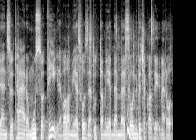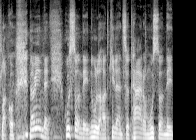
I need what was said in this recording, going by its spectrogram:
953 20, végre valamihez hozzá tudtam érdemben szólni, de csak azért, mert ott lakom. Na mindegy. 24 06 953 24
